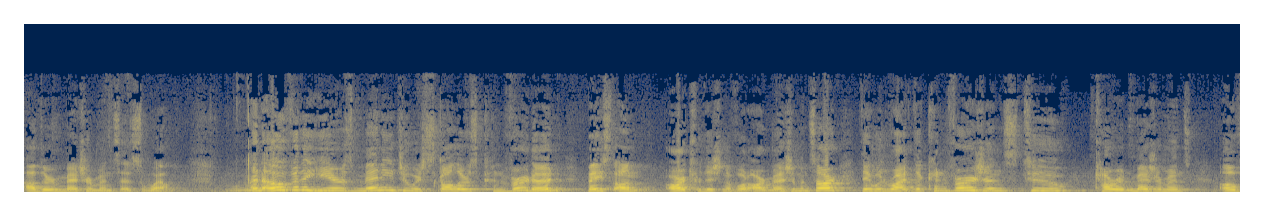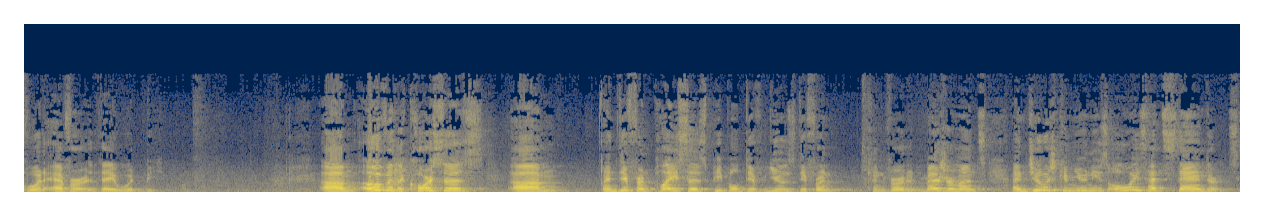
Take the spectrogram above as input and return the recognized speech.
other measurements as well. And over the years, many Jewish scholars converted based on our tradition of what our measurements are. They would write the conversions to current measurements of whatever they would be. Um, over the courses, um, in different places, people diff- use different converted measurements, and Jewish communities always had standards.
